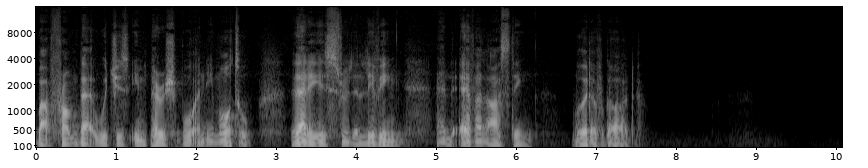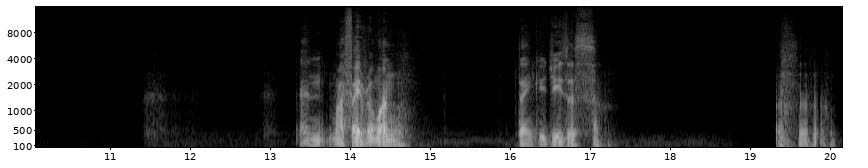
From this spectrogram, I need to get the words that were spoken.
but from that which is imperishable and immortal that is, through the living and everlasting Word of God. And my favorite one, thank you, Jesus.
